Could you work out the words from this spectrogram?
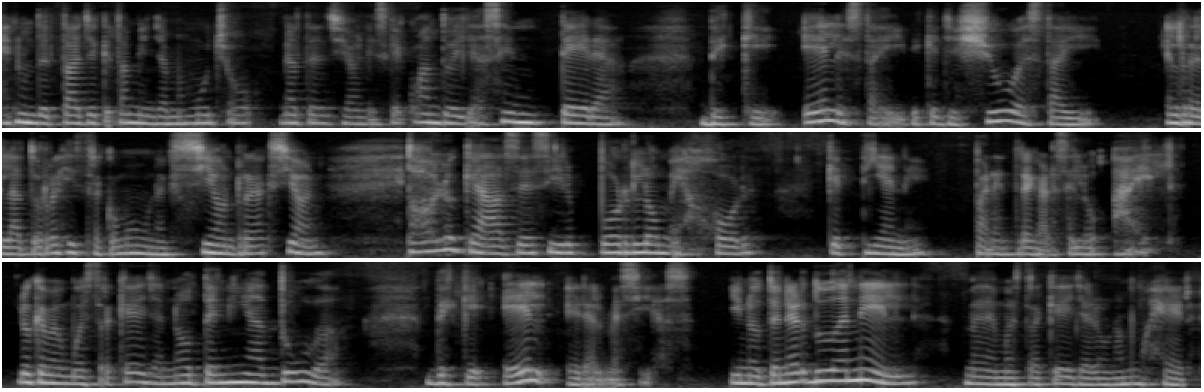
en un detalle que también llama mucho mi atención, es que cuando ella se entera de que Él está ahí, de que Yeshua está ahí, el relato registra como una acción-reacción, todo lo que hace es ir por lo mejor que tiene para entregárselo a él. Lo que me muestra que ella no tenía duda de que él era el Mesías. Y no tener duda en él me demuestra que ella era una mujer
